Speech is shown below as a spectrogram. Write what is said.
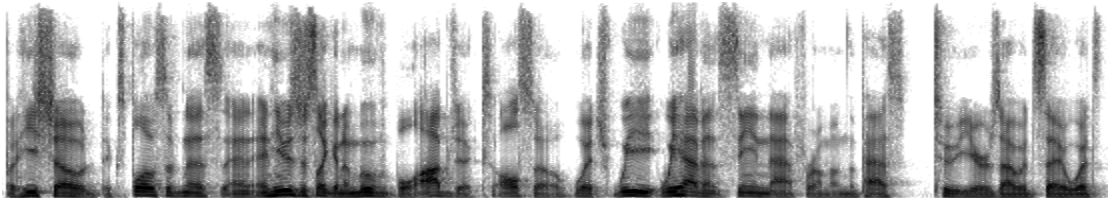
but he showed explosiveness and, and he was just like an immovable object also, which we we haven't seen that from him the past two years, I would say, with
